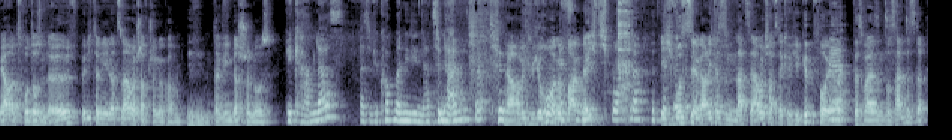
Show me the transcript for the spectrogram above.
Ja, und 2011 bin ich dann in die Nationalmannschaft schon gekommen. Mhm. Und dann ging das schon los. Wie kam das? Also wie kommt man in die Nationalmannschaft? Ja, habe ich mich auch immer gefragt. Ne? Ich, ich wusste ja gar nicht, dass es eine Nationalmannschaft der Kirche gibt vorher. Ja. Das war das Interessanteste.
